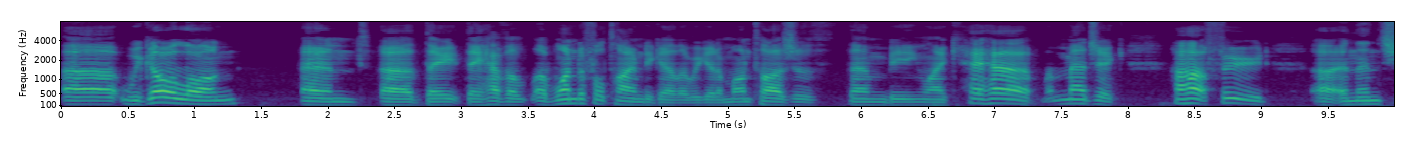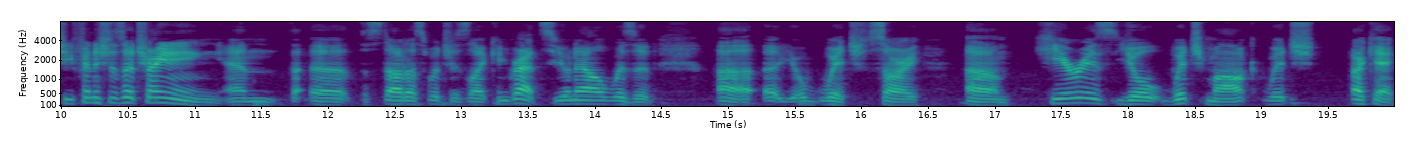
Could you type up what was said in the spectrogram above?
uh we go along and uh, they they have a, a wonderful time together. We get a montage of them being like, "Hey, ha, magic, haha, food," uh, and then she finishes her training, and the, uh, the Stardust Witch is like, "Congrats, you're now a wizard, uh, uh, you're witch." Sorry. Um, here is your witch mark. Which okay,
